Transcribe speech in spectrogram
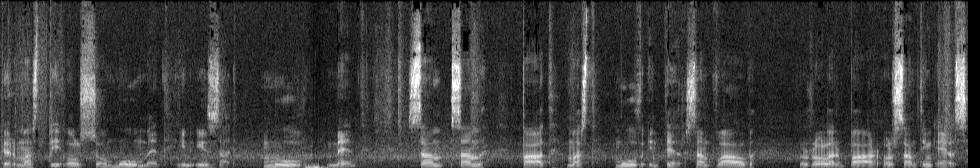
there must be also movement in inside. Movement. Some some part must move in there, some valve, roller bar or something else.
